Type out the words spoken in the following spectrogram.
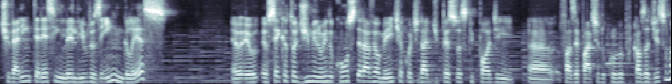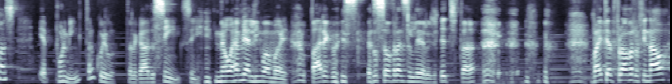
tiverem interesse em ler livros em inglês, eu, eu, eu sei que eu estou diminuindo consideravelmente a quantidade de pessoas que podem uh, fazer parte do clube por causa disso, mas é por mim, tranquilo, tá ligado? Sim, sim. Não é a minha língua mãe. Pare com isso. Eu sou brasileiro, gente, tá? Vai ter prova no final?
